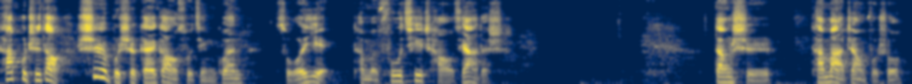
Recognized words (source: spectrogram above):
他不知道是不是该告诉警官昨夜他们夫妻吵架的事。当时他骂丈夫说：“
